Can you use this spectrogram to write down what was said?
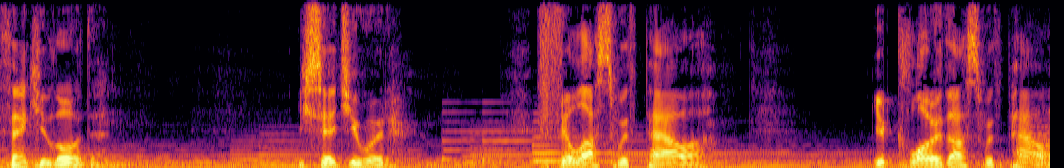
Thank you, Lord, that you said you would fill us with power. You'd clothe us with power.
